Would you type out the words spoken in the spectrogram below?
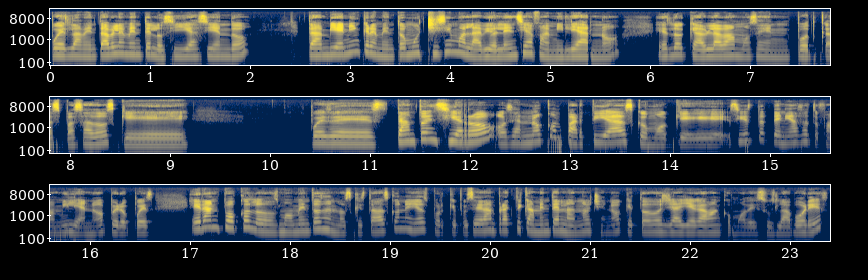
pues lamentablemente lo sigue haciendo. También incrementó muchísimo la violencia familiar, ¿no? Es lo que hablábamos en podcast pasados que pues es tanto encierro, o sea, no compartías como que sí tenías a tu familia, ¿no? Pero pues eran pocos los momentos en los que estabas con ellos porque pues eran prácticamente en la noche, ¿no? Que todos ya llegaban como de sus labores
